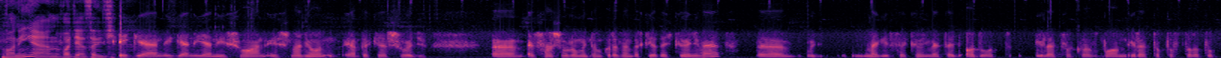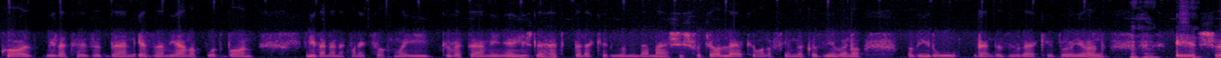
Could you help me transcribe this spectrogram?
Van ilyen? Vagy ez egy... Igen, igen, ilyen is van, és nagyon érdekes, hogy ez hasonló, mint amikor az ember kiad egy könyvet, hogy megész egy könyvet egy adott életszakaszban, élettapasztalatokkal, élethelyzetben, érzelmi állapotban. Nyilván ennek van egy szakmai követelménye is, de hát belekerül minden más is, hogyha a lelke van a filmnek, az nyilván az író rendező lelkéből jön. Uh-huh. És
